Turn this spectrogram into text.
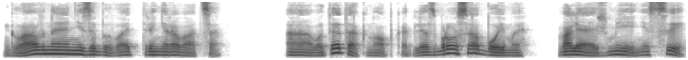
Главное не забывать тренироваться. А вот эта кнопка для сброса обоймы. Валяй, жми, не ссы.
